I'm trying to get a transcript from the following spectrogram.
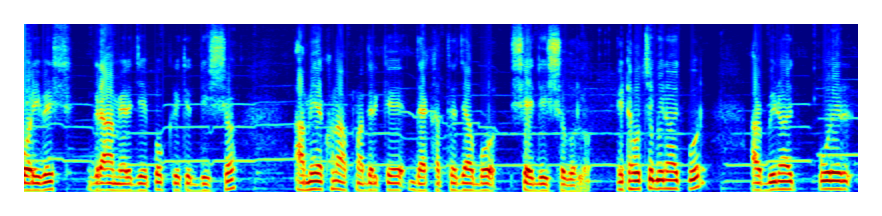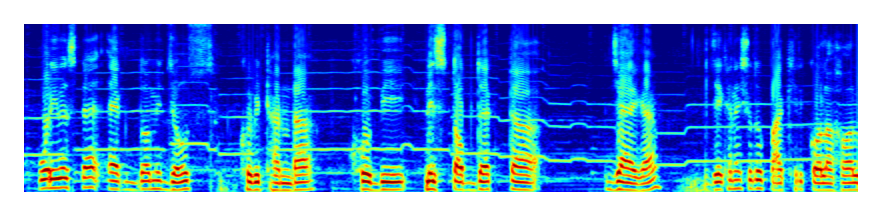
পরিবেশ, গ্রামের যে প্রকৃতির দৃশ্য, আমি এখন আপনাদেরকে দেখাতে যাব সেই দৃশ্যগুলো। এটা হচ্ছে বিনয়তপুর। আর বিনয়তপুরের পরিবেশটা একদমই জোস খুবই ঠান্ডা, খুবই নিস্তব্ধ একটা জায়গা, যেখানে শুধু পাখির কোলাহল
